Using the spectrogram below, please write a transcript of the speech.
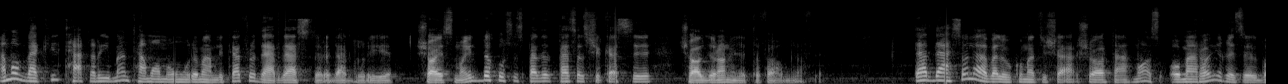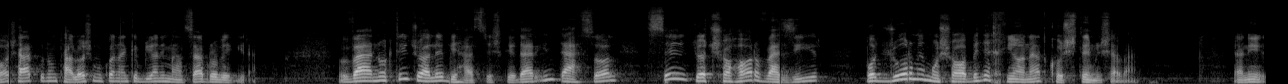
اما وکیل تقریبا تمام امور مملکت رو در دست داره در دوره شاه اسماعیل به خصوص پس از شکست چالدران این اتفاق میافته. در ده سال اول حکومت شاه تحماس عمرهای قزلباش هر کدوم تلاش می‌کنن که بیان این منصب رو بگیرن. و نکته جالبی هستش که در این ده سال سه یا چهار وزیر با جرم مشابه خیانت کشته می‌شوند. یعنی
